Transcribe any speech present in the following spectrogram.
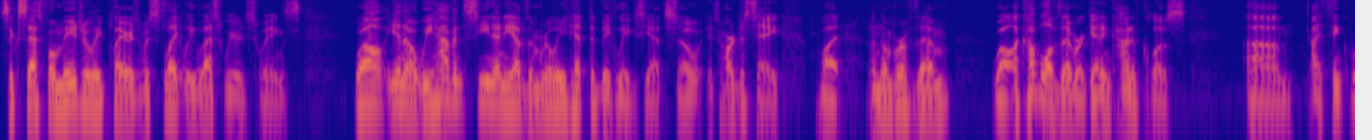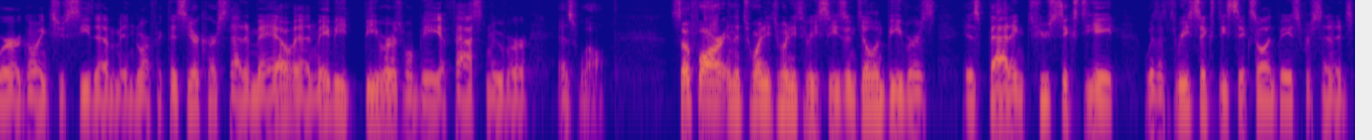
successful major league players with slightly less weird swings. Well, you know, we haven't seen any of them really hit the big leagues yet, so it's hard to say, but a number of them, well, a couple of them are getting kind of close. Um, I think we're going to see them in Norfolk this year, Kjerstad and Mayo, and maybe Beavers will be a fast mover as well. So far in the 2023 season, Dylan Beavers is batting 268 with a 366 on base percentage,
